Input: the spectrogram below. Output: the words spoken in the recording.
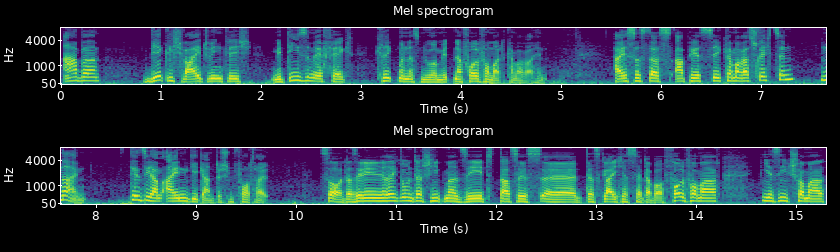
aber wirklich weitwinklig mit diesem Effekt kriegt man es nur mit einer Vollformatkamera hin. Heißt es, dass APS-C-Kameras schlecht sind? Nein, denn sie haben einen gigantischen Vorteil. So, dass ihr den direkten Unterschied mal seht, das ist äh, das gleiche Setup auf Vollformat. Ihr seht schon mal,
